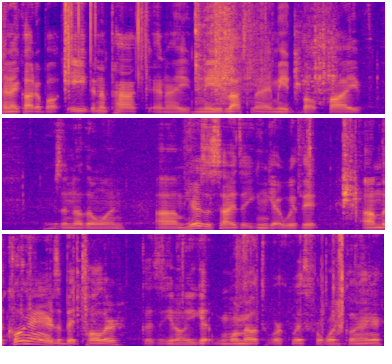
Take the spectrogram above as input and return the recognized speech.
and I got about eight in a pack, and I made last night I made about five. Here's another one. Um, here's the size that you can get with it. Um, the coat hanger is a bit taller because you know you get more metal to work with for one coat hanger,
